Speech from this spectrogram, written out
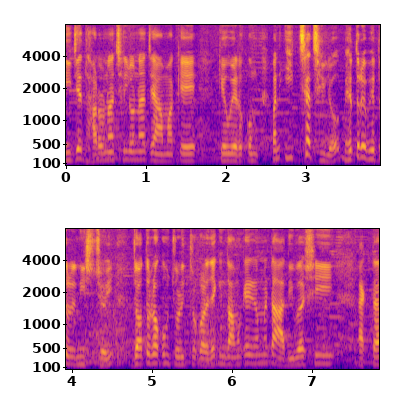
নিজের ধারণা ছিল না যে আমাকে কেউ এরকম মানে ইচ্ছা ছিল, ভেতরে ভেতরে নিশ্চয়ই যত রকম চরিত্র করা যায়, কিন্তু আমাকে এরকম একটা আদিবাসী, একটা,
